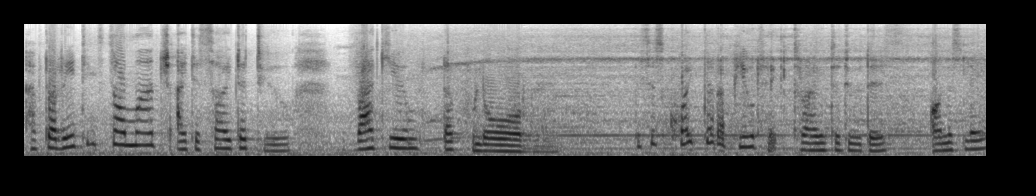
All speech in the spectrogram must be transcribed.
After eating so much, I decided to vacuum the floor. This is quite therapeutic trying to do this, honestly.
